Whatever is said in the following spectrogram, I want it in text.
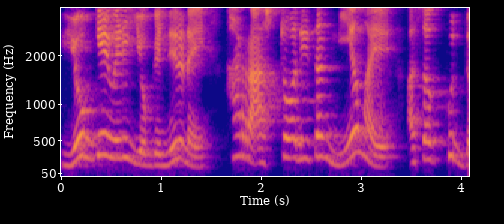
योग्य वेळी योग्य निर्णय हा राष्ट्रवादीचा नियम आहे असं खुद्द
